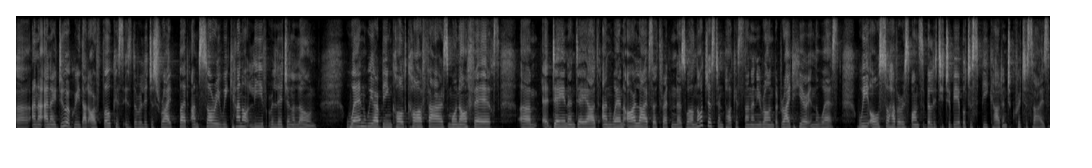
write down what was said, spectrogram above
uh, and, I, and I do agree that our focus is the religious right, but I'm sorry, we cannot leave religion alone. When we are being called kafirs, monafirs, um, day in and day out, and when our lives are threatened as well, not just in Pakistan and Iran, but right here in the West, we also have a responsibility to be able to speak out and to criticize,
